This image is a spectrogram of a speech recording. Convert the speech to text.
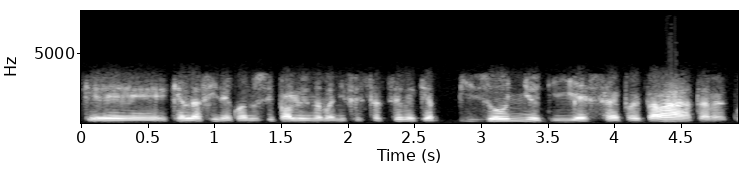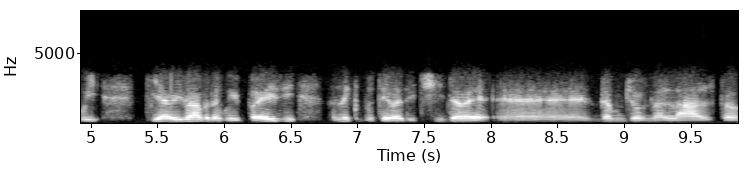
che, che, alla fine quando si parla di una manifestazione che ha bisogno di essere preparata, per cui chi arrivava da quei paesi non è che poteva decidere eh, da un giorno all'altro,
